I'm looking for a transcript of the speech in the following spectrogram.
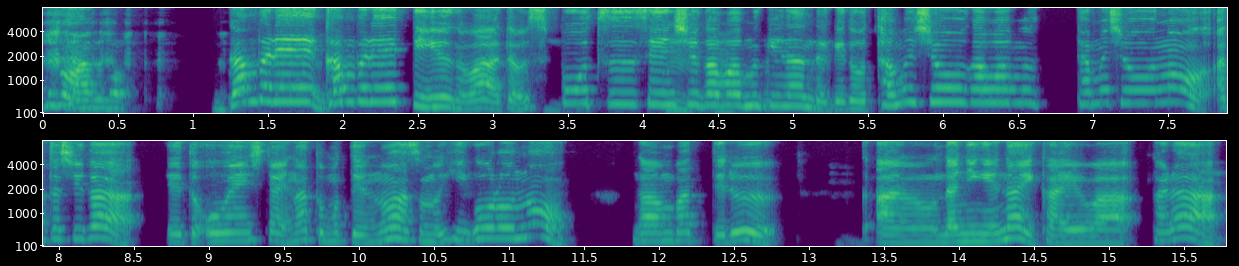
でもあの頑張れ頑張れっていうのは多分スポーツ選手側向けなんだけど、他務省側向他務省の私が、えーと、応援したいなと思ってるのはその日頃の頑張ってるあの何気ない会話から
